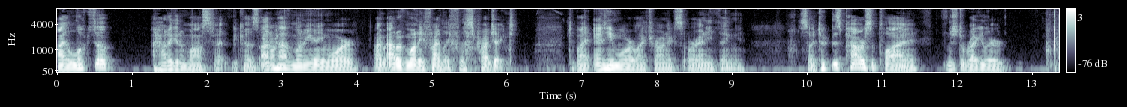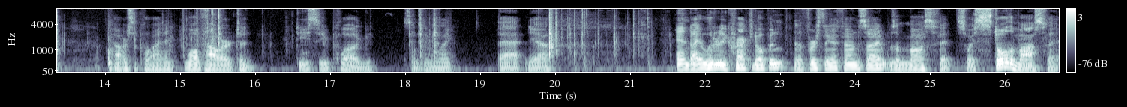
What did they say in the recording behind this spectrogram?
I looked up how to get a MOSFET because I don't have money anymore. I'm out of money finally for this project to buy any more electronics or anything. So I took this power supply, just a regular power supply, wall power to DC plug, something like that, yeah. And I literally cracked it open, and the first thing I found inside was a MOSFET. So I stole the MOSFET,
